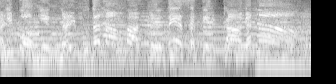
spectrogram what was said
அளிப்போம் எங்கள் முதலாம் வாக்கு தேசத்திற்காக நாம்.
